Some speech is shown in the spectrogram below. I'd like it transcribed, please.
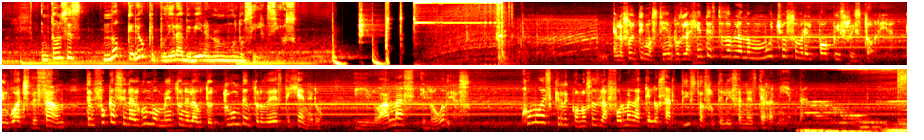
Entonces, no creo que pudiera vivir en un mundo silencioso. En los últimos tiempos, la gente ha estado hablando mucho sobre el pop y su historia. En Watch the Sound, te enfocas en algún momento en el autotune dentro de este género, y lo amas y lo odias. ¿Cómo es que reconoces la forma en la que los artistas utilizan esta herramienta?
